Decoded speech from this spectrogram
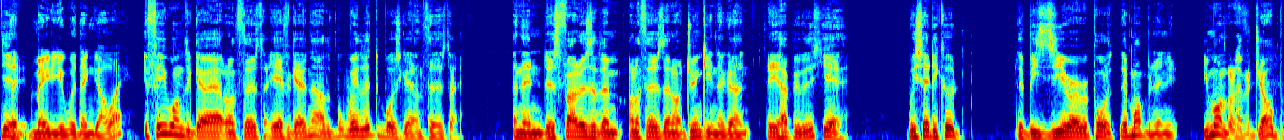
Yeah. the media would then go away? If he wanted to go out on a Thursday, yeah, if he goes, no, the- we let the boys go out on Thursday. And then there's photos of them on a Thursday night drinking. They're going, are you happy with this? Yeah. We said he could. There'd be zero reported. There might be any, you might not have a job.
